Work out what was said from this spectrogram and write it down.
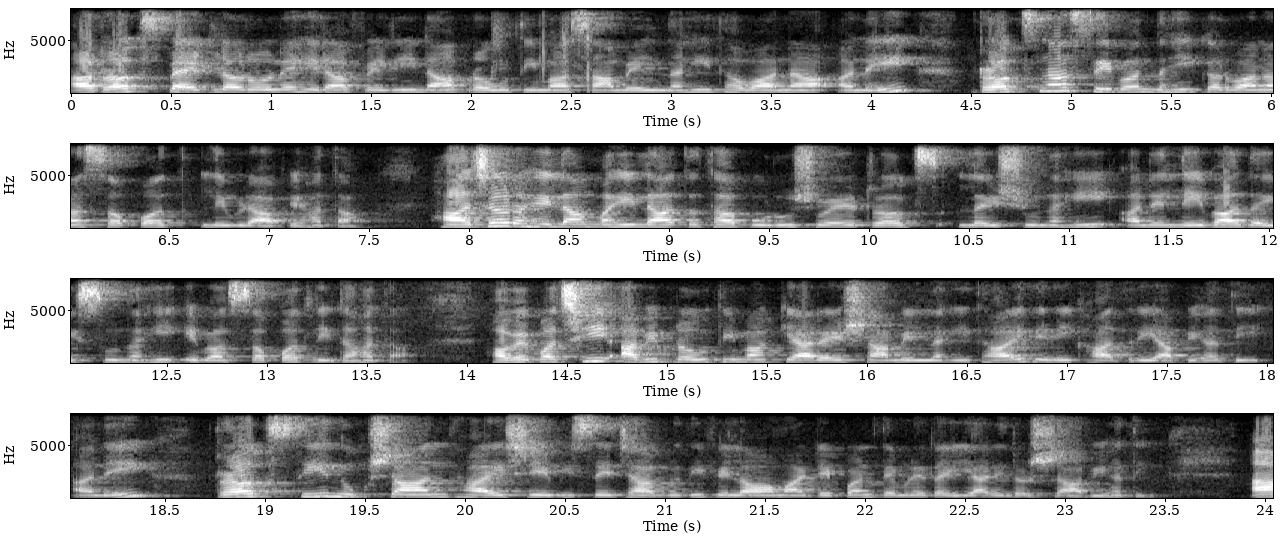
આ ડ્રગ્સ પેડલરોને હેરાફેરીના પ્રવૃત્તિમાં સામેલ નહીં થવાના અને ડ્રગ્સના સેવન નહીં કરવાના શપથ લેવડાવ્યા હતા. હાજર રહેલા મહિલા તથા પુરુષોએ ડ્રગ્સ લઈશું નહીં અને લેવા દઈશું નહીં એવા શપથ લીધા હતા. હવે પછી આવી પ્રવૃત્તિમાં ક્યારેય સામેલ નહીં થાય તેની ખાતરી આપી હતી અને ડ્રગ્સથી નુકસાન થાય છે વિશે જાગૃતિ ફેલાવવા માટે પણ તેમણે તૈયારી દર્શાવી હતી. આ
